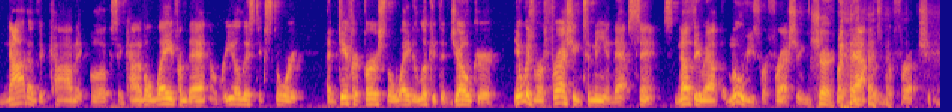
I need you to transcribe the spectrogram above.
not of the comic books and kind of away from that, a realistic story, a different versatile way to look at the Joker. It was refreshing to me in that sense. Nothing about the movie's refreshing, sure. but that was refreshing.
